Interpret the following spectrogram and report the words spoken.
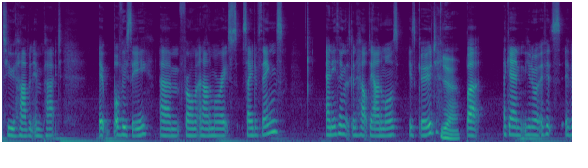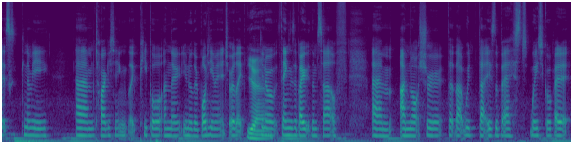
to have an impact. It obviously, um, from an animal rights side of things, anything that's going to help the animals is good. Yeah. But again, you know, if it's if it's going to be um, targeting like people and their you know their body image or like Yeah. you know things about themselves um i'm not sure that that would that is the best way to go about it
